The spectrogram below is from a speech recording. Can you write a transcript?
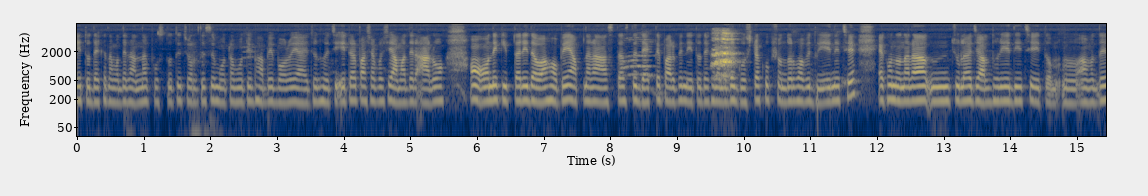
এই তো দেখেন আমাদের রান্নার প্রস্তুতি চলতেছে, মোটামুটিভাবে বড়ই আয়োজন হয়েছে। এটার পাশাপাশি আমাদের আরও অনেক ইফতারি দেওয়া হবে, আপনারা আস্তে আস্তে দেখতে পারবেন। এই তো দেখেন আমাদের গোশটা খুব সুন্দরভাবে ধুয়ে এনেছে। এখন ওনারা চুলায় জাল ধরিয়ে দিয়েছে, এই তো আমাদের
